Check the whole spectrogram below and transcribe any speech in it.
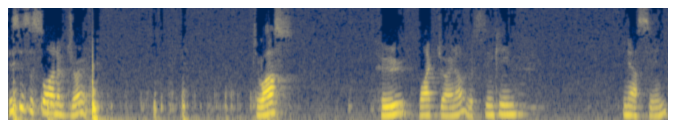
This is the sign of Jonah. To us who, like Jonah, were sinking in our sin,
